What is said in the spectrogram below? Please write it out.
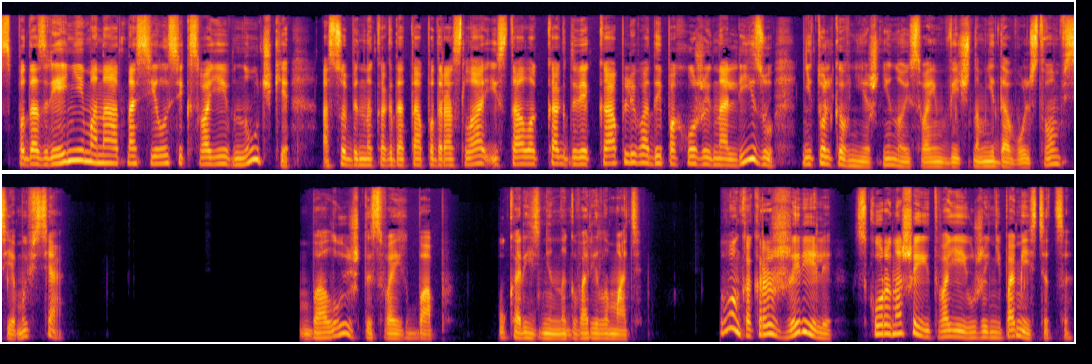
С подозрением она относилась и к своей внучке, особенно когда та подросла и стала как две капли воды похожей на Лизу не только внешне, но и своим вечным недовольством всем и вся. «Балуешь ты своих баб», — укоризненно говорила мать. «Вон как разжирели, скоро на шее твоей уже не поместятся».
